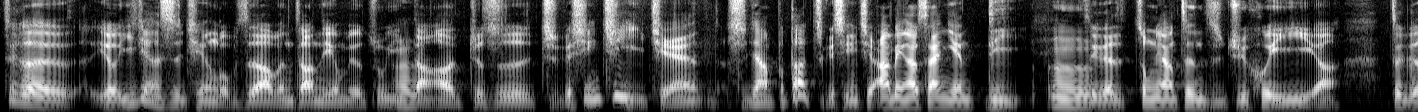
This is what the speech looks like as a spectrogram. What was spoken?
这个有一件事情我不知道文章你有没有注意到啊？就是几个星期以前，实际上不到几个星期，二零二三年底，嗯，这个中央政治局会议啊，这个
